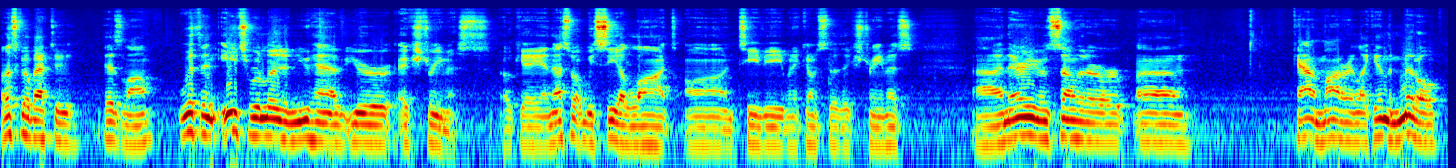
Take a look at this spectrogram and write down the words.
Let's go back to Islam. Within each religion, you have your extremists, okay? And that's what we see a lot on TV when it comes to the extremists. Uh, and there are even some that are uh, kind of moderate, like in the middle.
